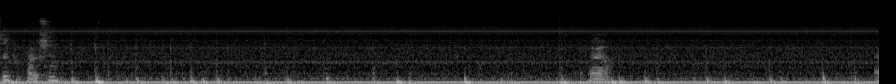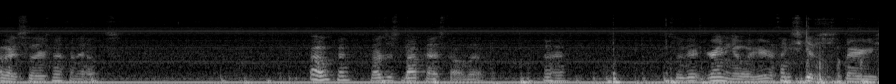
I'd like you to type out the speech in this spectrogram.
Super potion. Well. Okay, so there's nothing else. Oh, okay. So I just bypassed all that. Okay. So got Granny over here. I think she gives us berries.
